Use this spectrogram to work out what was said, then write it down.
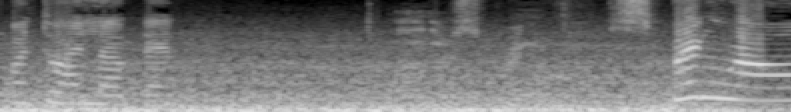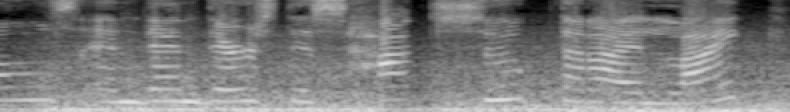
what do I love that uh, Other spring rolls. spring rolls and then there's this hot soup that I like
